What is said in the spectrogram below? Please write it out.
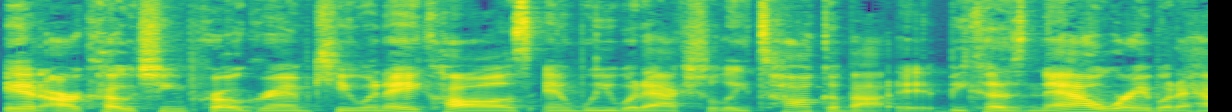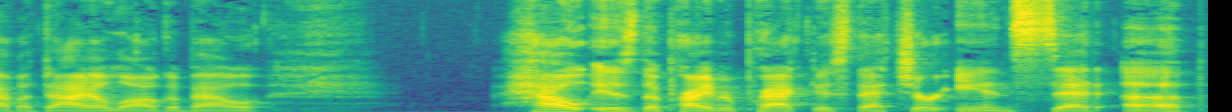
in our coaching program Q&A calls and we would actually talk about it because now we're able to have a dialogue about how is the private practice that you're in set up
